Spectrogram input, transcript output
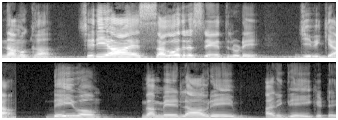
നമുക്ക് ശരിയായ സഹോദര സ്നേഹത്തിലൂടെ ജീവിക്കാം. ദൈവം നമ്മെ എല്ലാവരെയും അനുഗ്രഹിക്കട്ടെ.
